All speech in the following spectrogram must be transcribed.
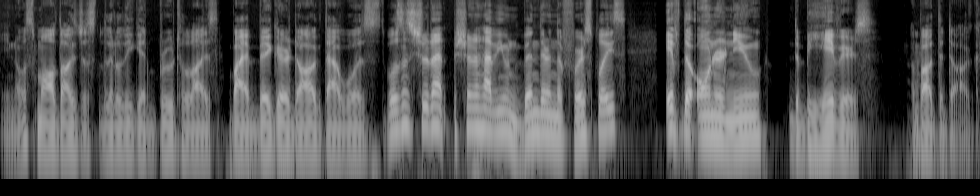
you know, small dogs just literally get brutalized by a bigger dog that was wasn't shouldn't shouldn't have even been there in the first place if the owner knew the behaviors about the dog.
